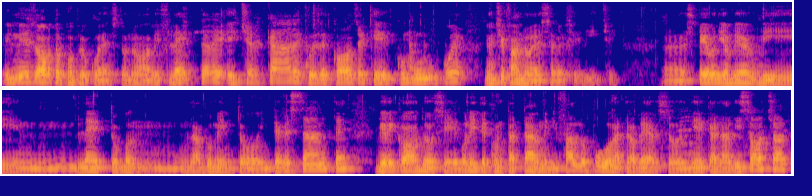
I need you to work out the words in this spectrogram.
Il mio esorto è proprio questo, no? a riflettere e cercare quelle cose che comunque non ci fanno essere felici. Eh, spero di avervi letto un argomento interessante. Vi ricordo se volete contattarmi di fallo pure attraverso i miei canali social,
